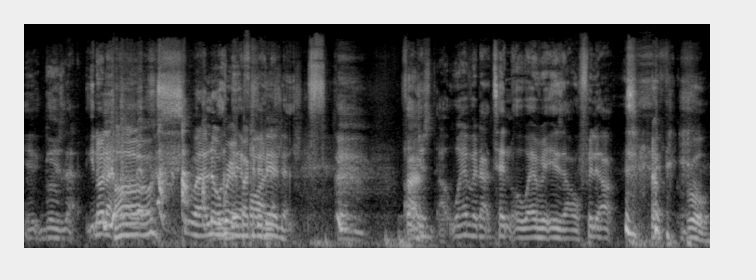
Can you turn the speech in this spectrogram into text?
it goes like you know, like Oh, well, a little Goes Britain bare back in the day. like, innit? I'll just uh, whatever that tent or whatever it is, I'll fill it up. Bro,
